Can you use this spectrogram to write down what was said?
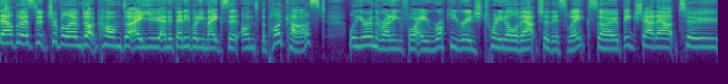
southwest at triplem.com.au. And if anybody makes it onto the podcast, well, you're in the running for a Rocky Ridge $20 voucher this week. So big shout out to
